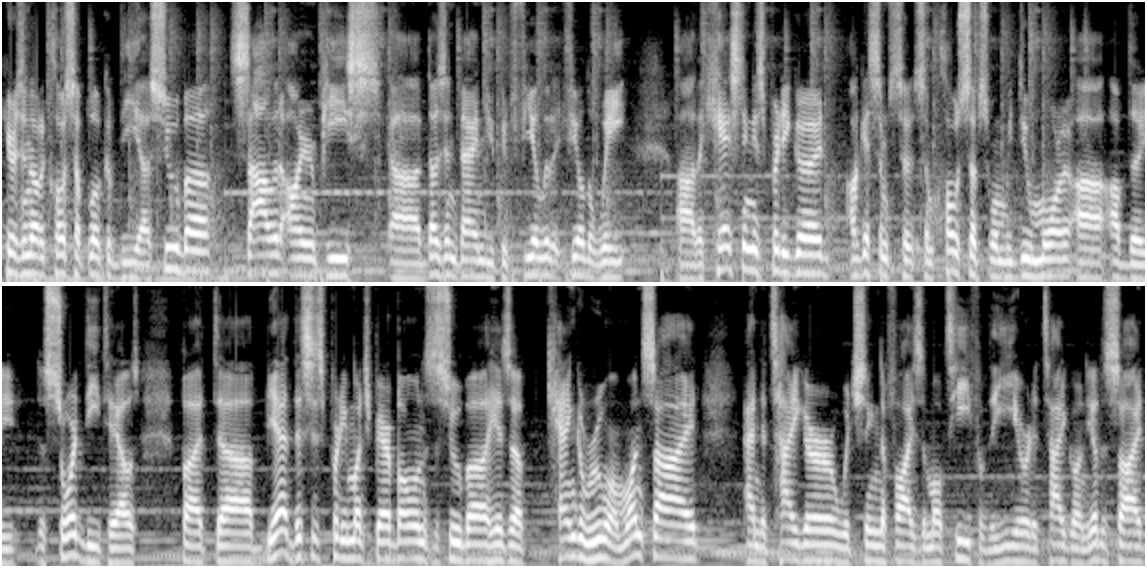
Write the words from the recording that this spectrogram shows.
Here's another close-up look of the uh, Tsuba. Solid iron piece. Uh, doesn't bend. You can feel it. Feel the weight. Uh, the casting is pretty good. I'll get some some close-ups when we do more uh, of the the sword details. But uh, yeah, this is pretty much bare bones. The Tsuba. Here's a kangaroo on one side, and the tiger, which signifies the motif of the year. The tiger on the other side.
